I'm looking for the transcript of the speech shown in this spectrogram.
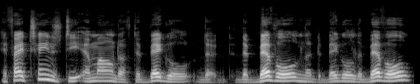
If I change the amount of the bevel, the, the bevel, not the bevel, the bevel,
